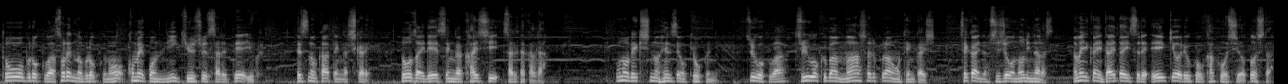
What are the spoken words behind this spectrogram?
東欧ブロックはソ連のブロックのコメコンに吸収されていく。鉄のカーテンが敷かれ東西冷戦が開始されたからだ。この歴史の変遷を教訓に中国は中国版マーシャルプランを展開し世界の市場のみならずアメリカに代替する影響力を確保しようとした。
